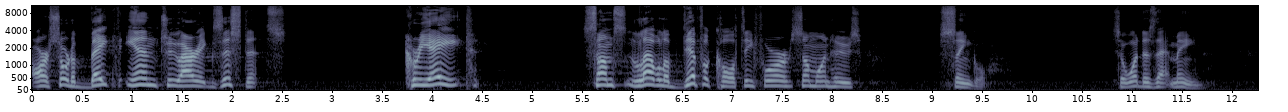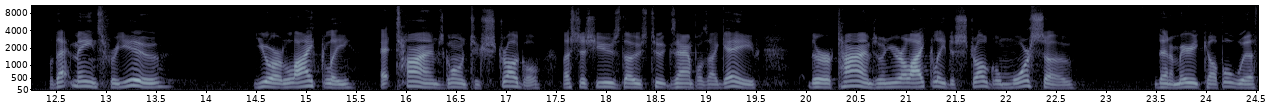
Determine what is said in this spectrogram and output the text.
are sort of baked into our existence, create some level of difficulty for someone who's single. So, what does that mean? Well, that means for you, you are likely at times going to struggle. Let's just use those two examples I gave. There are times when you're likely to struggle more so than a married couple with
